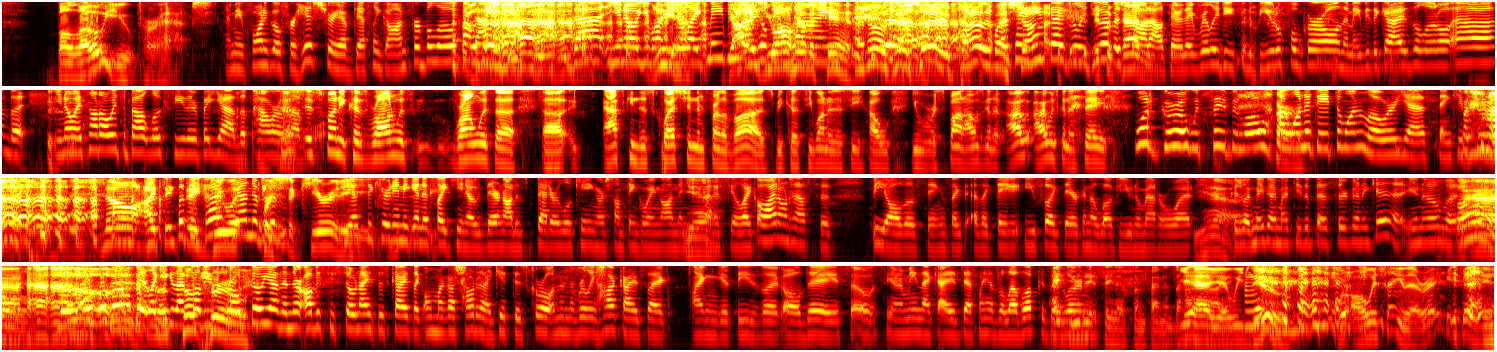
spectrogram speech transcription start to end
below you, perhaps. I mean, if you want to go for history, I've definitely gone for below. But that, that you know, you want you're like maybe Guys, like, you be all have a chance. I know, I was going to say, finally my I'm saying shot. these guys really do It's have a a, shot out there. They really do. You see the beautiful girl, and then maybe the guy's a little ah, but you know, it's not always about looks either. But yeah, the power of level. It's funny because Ron was Ron was uh, uh, asking this question in front of us because he wanted to see how you would respond. I was gonna I, I was gonna say what girl would say below her. I want to date the one lower. Yes, thank you. No, I think But they because do it yeah, no, for because security. Yeah, security. And again, if like you know they're not as better looking or something going on, then you kind of feel like, oh, I don't have to be all those things. Like like they, you feel like they're gonna love you no matter what. Yeah. Because like maybe I might be the best they're gonna get, you know. But Wow. but a, a little bit like That's that's, so how these true. girls go. Yeah, and then they're obviously so nice. This guy's like, oh my gosh, how did I get this girl? And then the really hot guy's like, I can get these like all day. So, so you know what I mean? That guy definitely has a level up because I they do learn. th- say that sometimes. As a Yeah, guy. yeah, we do. We're always saying that, right?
